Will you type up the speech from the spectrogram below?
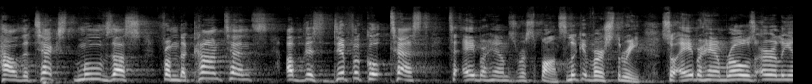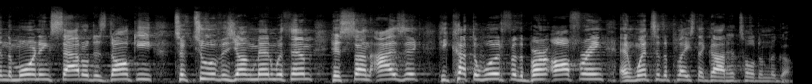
how the text moves us from the contents of this difficult test to Abraham's response. Look at verse 3. So Abraham rose early in the morning, saddled his donkey, took two of his young men with him, his son Isaac. He cut the wood for the burnt offering and went to the place that God had told him to go.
